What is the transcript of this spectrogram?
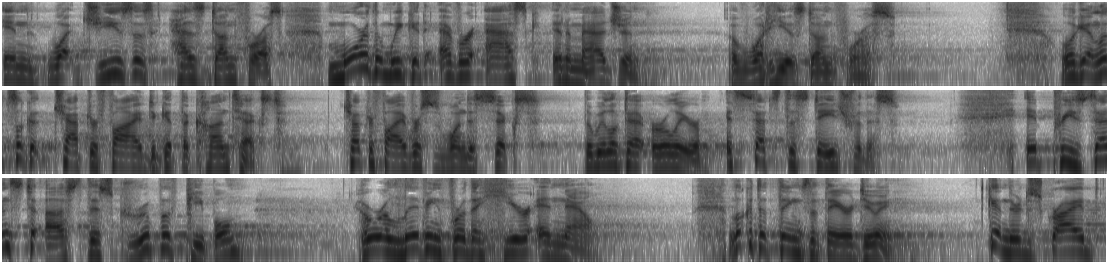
in what Jesus has done for us more than we could ever ask and imagine of what he has done for us? Well, again, let's look at chapter 5 to get the context. Chapter 5, verses 1 to 6, that we looked at earlier, it sets the stage for this. It presents to us this group of people who are living for the here and now. Look at the things that they are doing. Again, they're described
